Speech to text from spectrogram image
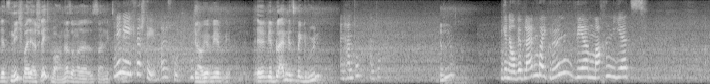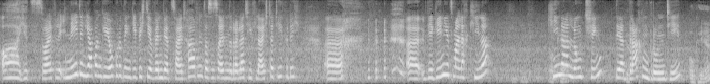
jetzt nicht, weil er schlecht war, ne, sondern das ist ja nichts. Nee, nee, ich verstehe. Alles gut. Genau, wir, wir, wir, äh, wir bleiben jetzt bei grün. Ein Handtuch? Handtuch? Hinter Genau, wir bleiben bei grün. Wir machen jetzt Oh, jetzt zweifle ich. Nee, den Japan Gyokuro, den gebe ich dir, wenn wir Zeit haben. Das ist ein relativ leichter Tee für dich. Äh, äh, wir gehen jetzt mal nach China. China okay. Lungching, der Drachenbrunnentee. Okay.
